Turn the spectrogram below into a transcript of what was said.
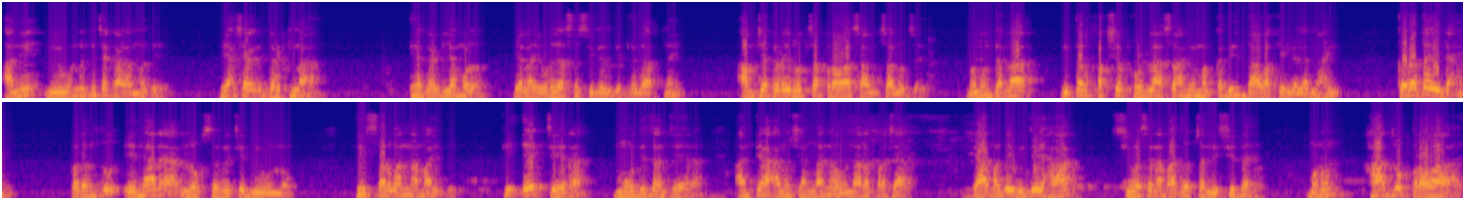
आणि निवडणुकीच्या काळामध्ये या अशा घटना ह्या घडल्यामुळं याला एवढं जास्त सिरियस घेतलं जात नाही. आमच्याकडे रोजचा प्रवास चालू चालूच आहे. म्हणून त्याला इतर पक्ष फोडला असं आम्ही मग कधी दावा केलेला नाही. करतही नाही. परंतु येणाऱ्या लोकसभेची निवडणूक ही सर्वांना माहिती की एक चेहरा मोदीचा चेहरा आणि त्या अनुषंगानं होणारा प्रचार त्यामध्ये विजय हा शिवसेना भाजपचा निश्चित आहे. म्हणून हा जो प्रवाह आहे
